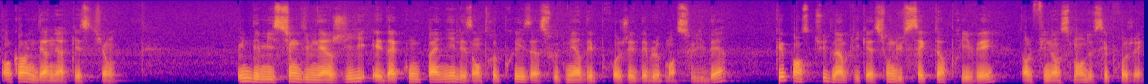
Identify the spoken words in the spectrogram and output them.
Encore une dernière question. Une des missions d'Imnergie est d'accompagner les entreprises à soutenir des projets de développement solidaire. Que penses-tu de l'implication du secteur privé dans le financement de ces projets?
